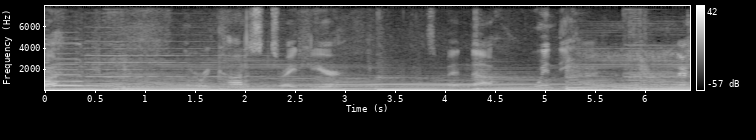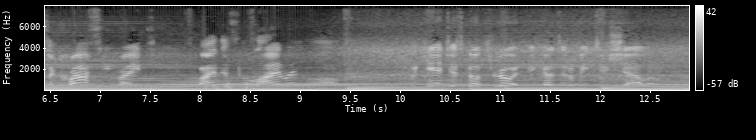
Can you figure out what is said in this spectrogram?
uh, a little reconnaissance right here. It's been uh, windy. There's a crossing right by this little island. Can't just go through it because it'll be too shallow.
